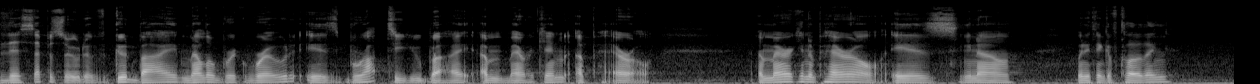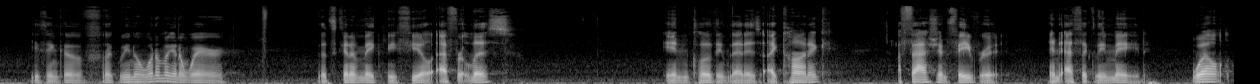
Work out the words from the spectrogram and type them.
This episode of Goodbye Mellow Brick Road is brought to you by American Apparel. American Apparel is, you know, when you think of clothing, you think of, like, you know, what am I going to wear that's going to make me feel effortless in clothing that is iconic, a fashion favorite, and ethically made? Well,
